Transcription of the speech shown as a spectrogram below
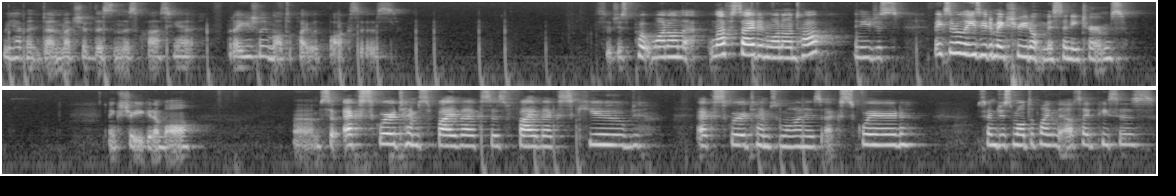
We haven't done much of this in this class yet but I usually multiply with boxes. So just put one on the left side and one on top, and you just, makes it really easy to make sure you don't miss any terms. Make sure you get them all. Um, so x squared times 5x is 5x cubed. x squared times 1 is x squared. So I'm just multiplying the outside pieces.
